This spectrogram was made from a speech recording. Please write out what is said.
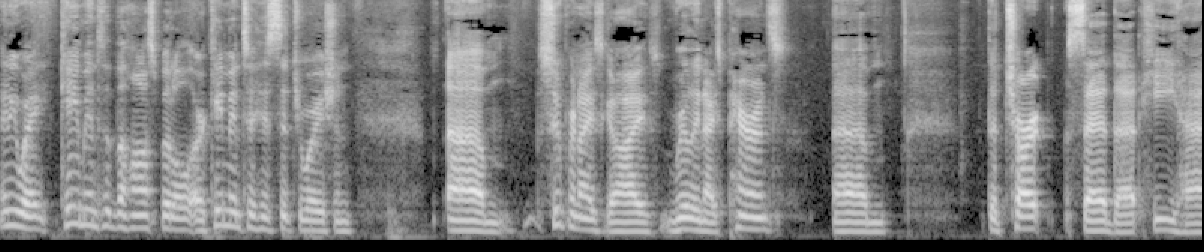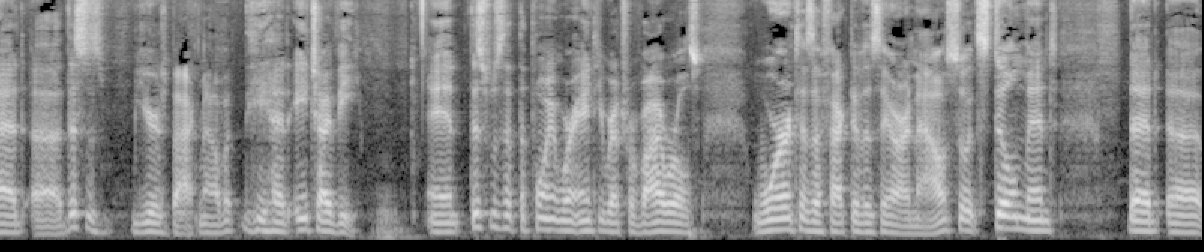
Anyway, came into the hospital or came into his situation. Um, super nice guy, really nice parents. Um, the chart said that he had uh, this is years back now, but he had HIV, and this was at the point where antiretrovirals weren't as effective as they are now. So it still meant that uh,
